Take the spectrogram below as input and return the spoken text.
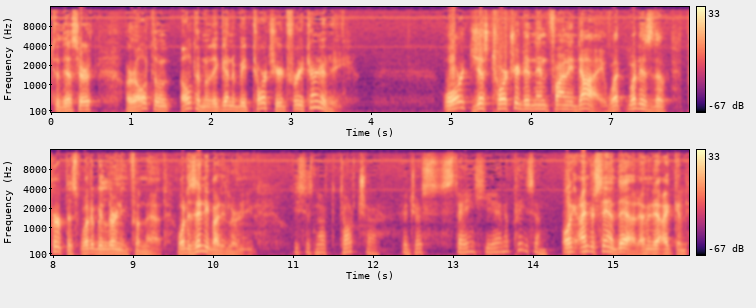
to this earth, are ulti- ultimately going to be tortured for eternity? Or just tortured and then finally die? What, what is the purpose? What are we learning from that? What is anybody learning? This is not torture. You're just staying here in a prison. Well, I understand that. I mean, I could,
